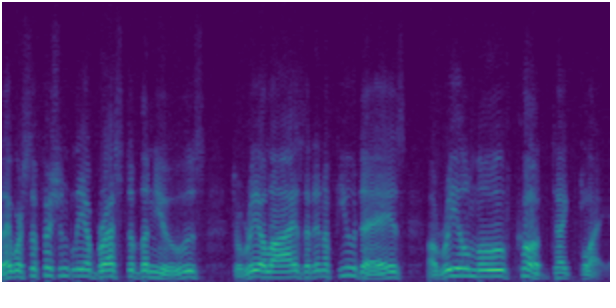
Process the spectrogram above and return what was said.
they were sufficiently abreast of the news to realize that in a few days a real move could take place.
